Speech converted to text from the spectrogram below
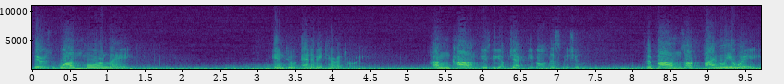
There's one more leg into enemy territory. Hong Kong is the objective on this mission. The bombs are finally away.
